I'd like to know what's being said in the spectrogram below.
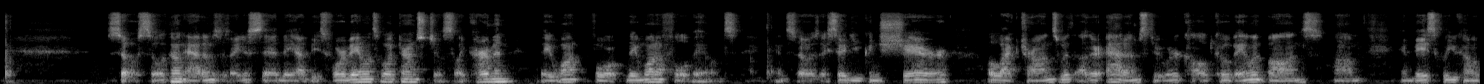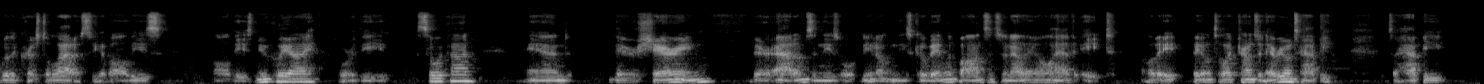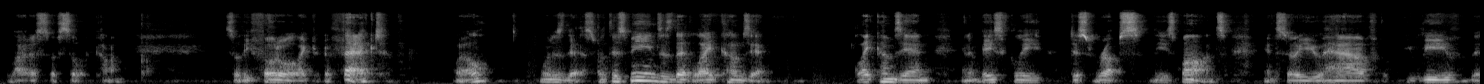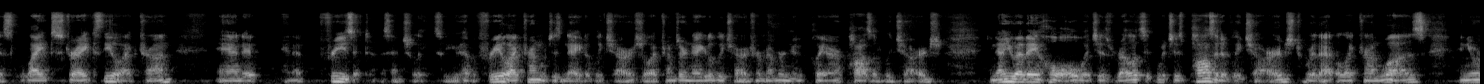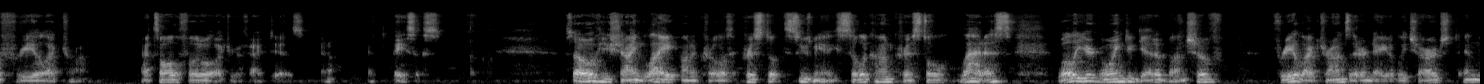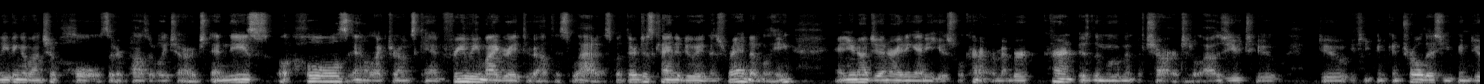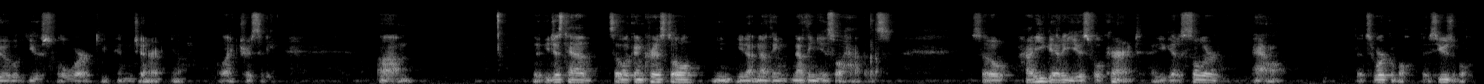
So silicon atoms, as I just said, they have these four valence electrons, just like carbon. They want for they want a full valence. And so as I said, you can share electrons with other atoms through what are called covalent bonds. Um, and basically you come up with a crystal lattice. You have all these, all these nuclei for the silicon and they're sharing their atoms in these, you know, in these covalent bonds. And so now they all have eight, all have eight valence electrons and everyone's happy. It's a happy lattice of silicon. So the photoelectric effect, well, what is this? What this means is that light comes in light comes in and it basically disrupts these bonds. And so you have, you leave this light strikes the electron and it and it frees it essentially. So you have a free electron, which is negatively charged. Electrons are negatively charged. Remember, nuclei are positively charged. And now you have a hole, which is relative, which is positively charged, where that electron was, and your free electron. That's all the photoelectric effect is, you know, at the basis. So if you shine light on a crystal, excuse me, a silicon crystal lattice, well, you're going to get a bunch of free electrons that are negatively charged and leaving a bunch of holes that are positively charged. And these holes and electrons can freely migrate throughout this lattice, but they're just kind of doing this randomly and you're not generating any useful current. Remember, current is the movement of charge. It allows you to do, if you can control this, you can do useful work. You can generate you know, electricity. Um, if you just have silicon crystal, you, you know, nothing, nothing useful happens. So how do you get a useful current? How do you get a solar panel? that's workable, that's usable?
